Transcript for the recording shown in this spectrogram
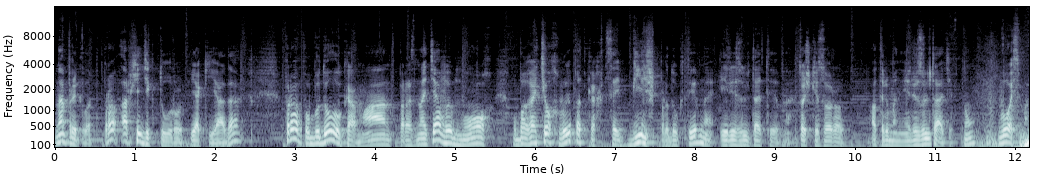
наприклад, про архітектуру, як я, да? про побудову команд, про знаття вимог. У багатьох випадках це більш продуктивно і результативно з точки зору отримання результатів. Ну, восьме.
